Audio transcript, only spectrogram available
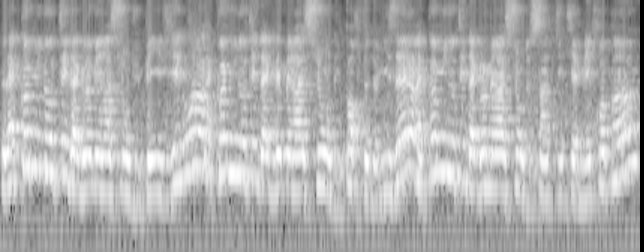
la communauté d'agglomération du Pays viennois, la communauté d'agglomération des portes de l'Isère, la communauté d'agglomération de Saint-Étienne Métropole,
